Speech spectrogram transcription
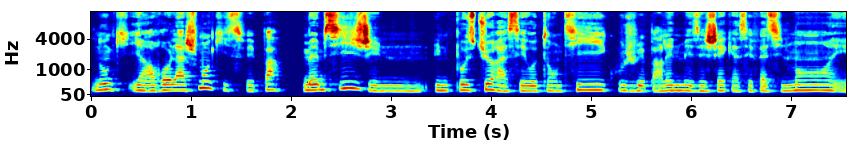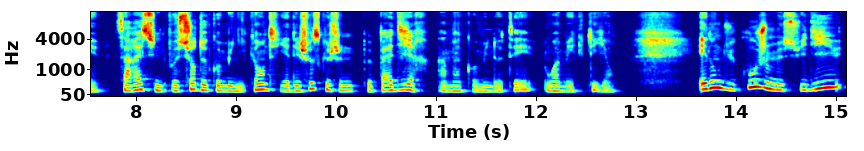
Donc il y a un relâchement qui se fait pas. Même si j'ai une, une posture assez authentique, où je vais parler de mes échecs assez facilement, et ça reste une posture de communicante, il y a des choses que je ne peux pas dire à ma communauté ou à mes clients. Et donc du coup, je me suis dit,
